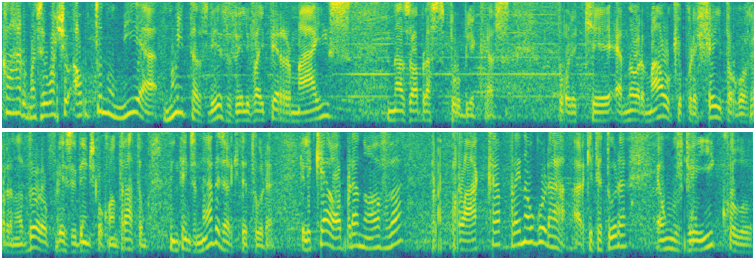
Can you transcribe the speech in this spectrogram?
Claro, mas eu acho autonomia, muitas vezes ele vai ter mais nas obras públicas porque é normal que o prefeito, o governador, o presidente que o contratam não entende nada de arquitetura. Ele quer obra nova placa para inaugurar. A arquitetura é um veículo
